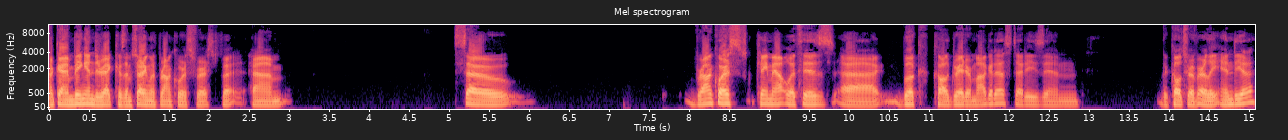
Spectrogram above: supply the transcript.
Okay, I'm being indirect because I'm starting with Bronkhorst first, but um, so Bronkhorst came out with his uh, book called Greater Magadha Studies in the Culture of Early India.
